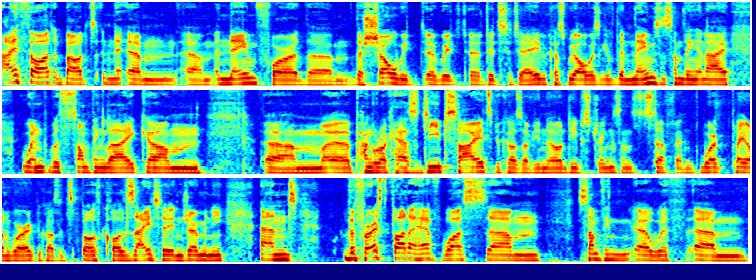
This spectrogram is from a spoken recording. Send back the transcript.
I thought about a, um, um, a name for the the show we uh, we uh, did today because we always give them names and something and I went with something like um, um, uh, punk rock has deep sides because of you know deep strings and stuff and word play on word because it's both called Seite in Germany and the first thought I have was um, something uh, with um,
